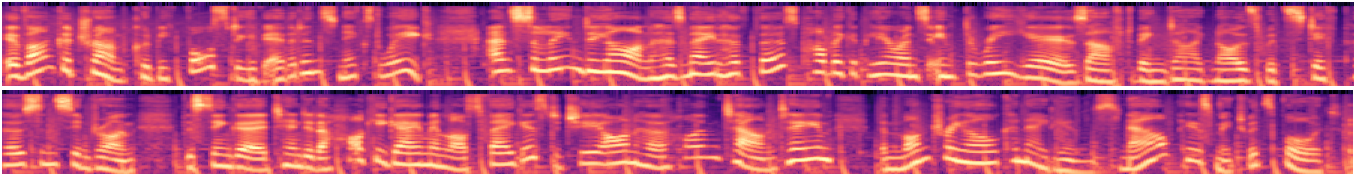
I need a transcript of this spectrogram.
Ivanka Trump could be forced to give evidence next week. And Celine Dion has made her first public appearance in three years after being diagnosed with stiff person syndrome. The singer attended a hockey game in Las Vegas to cheer on her hometown team, the Montreal Canadiens. Now, here's Mitch with sport. The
